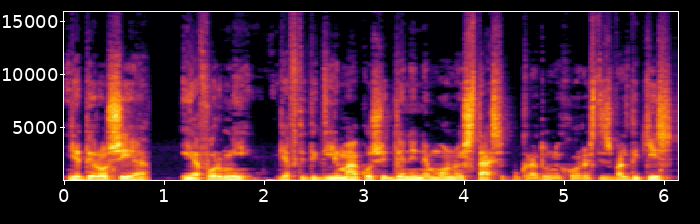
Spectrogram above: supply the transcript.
Για τη Ρωσία, η αφορμή για αυτή την κλιμάκωση δεν είναι μόνο η στάση που κρατούν οι χώρες της Βαλτικής,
